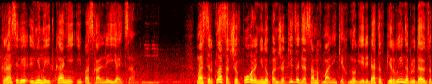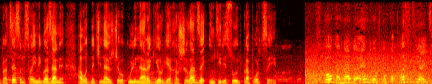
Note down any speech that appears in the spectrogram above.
красили льняные ткани и пасхальные яйца. Мастер-класс от шеф-повара Нино Панджакидзе для самых маленьких. Многие ребята впервые наблюдают за процессом своими глазами, а вот начинающего кулинара Георгия Харшиладзе интересуют пропорции. Сколько надо эндро, чтобы покрасить яйца?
